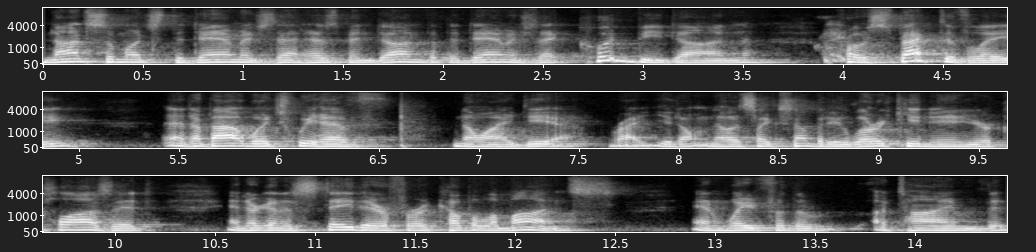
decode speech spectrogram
not so much the damage that has been done, but the damage that could be done prospectively and about which we have no idea, right? You don't know. It's like somebody lurking in your closet and they're going to stay there for a couple of months and wait for the a time that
